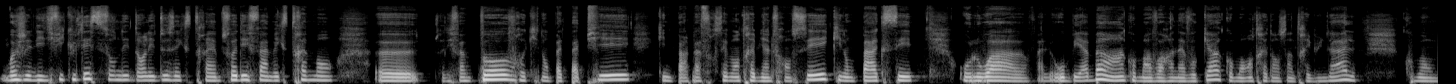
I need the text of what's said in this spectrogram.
Moi, j'ai des difficultés, ce sont dans les deux extrêmes. Soit des femmes extrêmement, euh, soit des femmes pauvres qui n'ont pas de papier, qui ne parlent pas forcément très bien le français, qui n'ont pas accès aux lois, enfin, au BABA, hein, comment avoir un avocat, comment entrer dans un tribunal, comment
